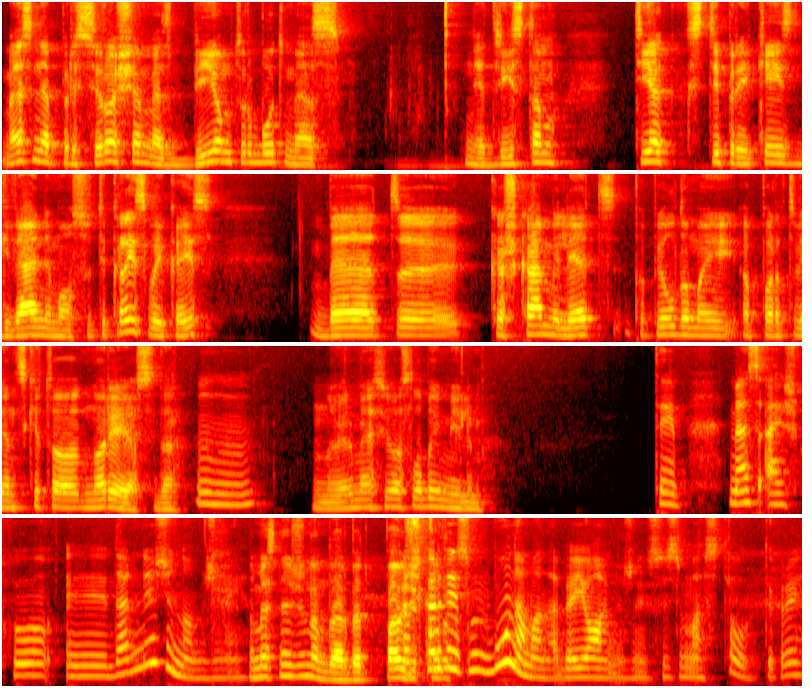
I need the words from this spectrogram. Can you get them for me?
mes neprisiruošiam, mes bijom turbūt, mes nedrįstam tiek stipriai keisti gyvenimo su tikrais vaikais, bet e, kažką mylėti papildomai apart viens kito norėjosi dar. Mhm. Nu ir mes juos labai mylim. Taip, mes aišku, e, dar nežinom, žinai. Na, mes nežinom dar, bet Aš pavyzdžiui... kur- kartais būna man abejonių, žinai, susimastau, tikrai.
